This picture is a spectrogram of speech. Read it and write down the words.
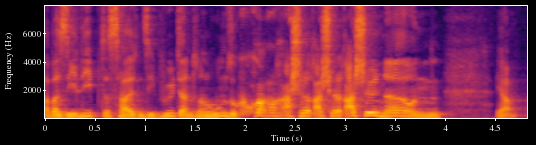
Aber sie liebt es halt und sie wühlt dann rum, so raschel, raschel, raschel, ne? Und ja,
